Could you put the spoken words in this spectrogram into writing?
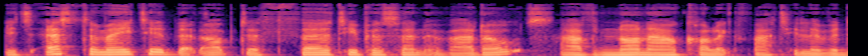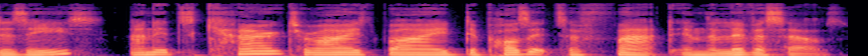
It's estimated that up to 30% of adults have non alcoholic fatty liver disease, and it's characterized by deposits of fat in the liver cells.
